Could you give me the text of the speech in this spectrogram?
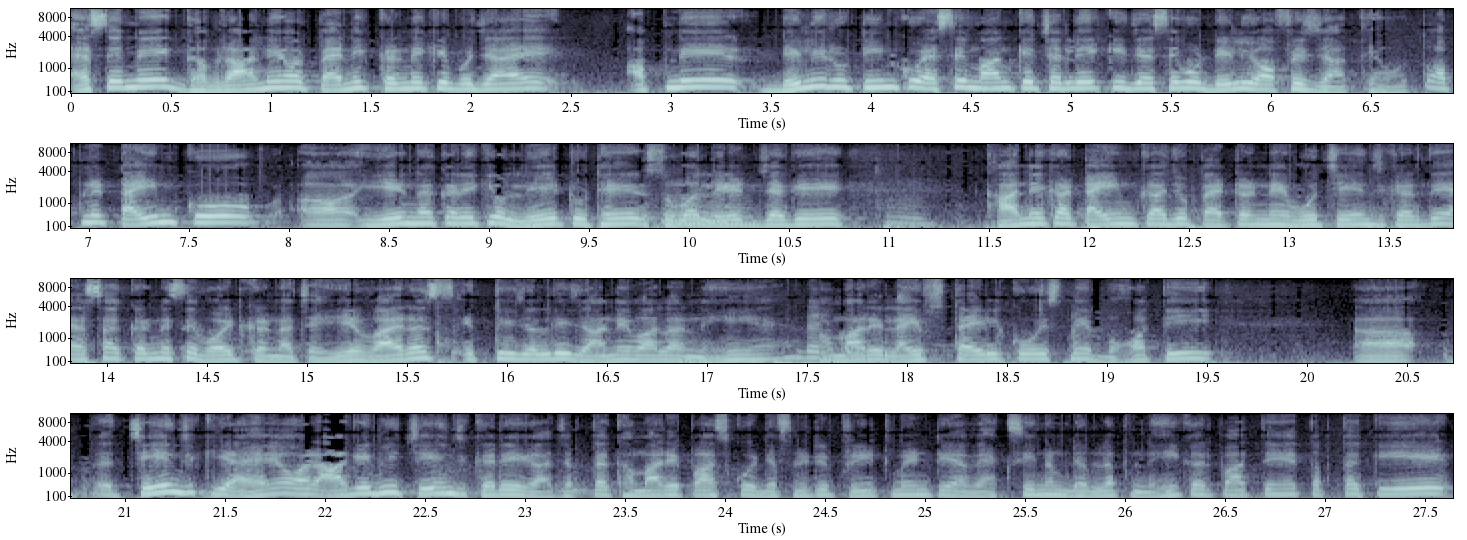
ऐसे में घबराने और पैनिक करने के बजाय अपने डेली रूटीन को ऐसे मान के चले कि जैसे वो डेली ऑफ़िस जाते हो तो अपने टाइम को ये ना करे कि वो लेट उठे सुबह लेट जगे खाने का टाइम का जो पैटर्न है वो चेंज कर दें। ऐसा करने से अवॉइड करना चाहिए। ये वायरस इतनी जल्दी जाने वाला नहीं है। हमारे लाइफस्टाइल को इसने बहुत ही चेंज किया है और आगे भी चेंज करेगा। जब तक हमारे पास कोई डेफिनेटिव ट्रीटमेंट या वैक्सीन हम डेवलप नहीं कर पाते हैं तब तक ये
